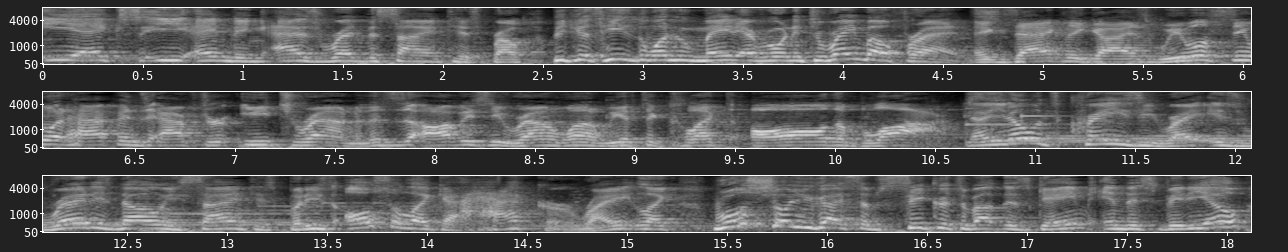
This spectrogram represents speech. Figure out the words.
EXE ending as Red the Scientist, bro. Because he's the one who made everyone into Rainbow Friends. Exactly, guys. We will see what happens after each round. And this is obviously round one. We have to collect all the blocks. Now, you know what's crazy, right? Is Red is not only scientist, but he's also like a hacker, right? Like, we'll show you guys some secrets about this game in this video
